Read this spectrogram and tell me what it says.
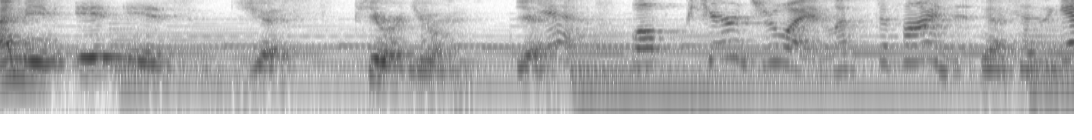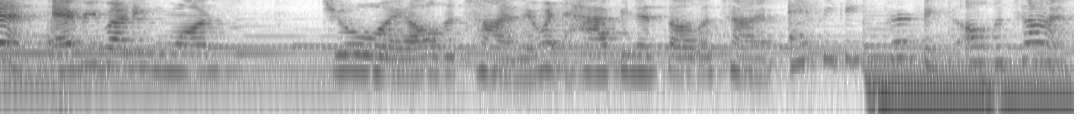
I mean, it is just pure joy. Yes. Yeah. Well, pure joy, and let's define this. Yes. Because again, everybody wants joy all the time. They want happiness all the time. Everything's perfect all the time.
